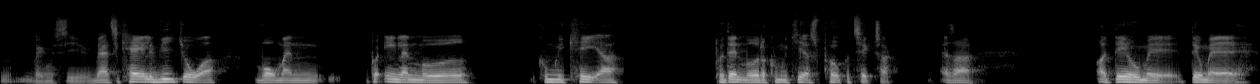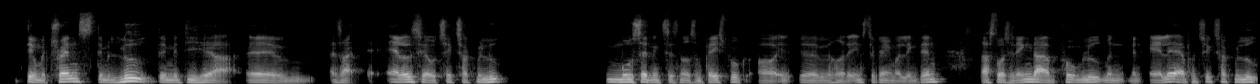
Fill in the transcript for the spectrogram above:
hvad kan man sige, vertikale videoer, hvor man på en eller anden måde kommunikerer på den måde, der kommunikeres på på TikTok. Altså, og det er jo med, det er jo med, det er jo med trends, det er med lyd, det er med de her, øh, altså alle ser jo TikTok med lyd, modsætning til sådan noget som Facebook og øh, hvad hedder det, Instagram og LinkedIn. Der er stort set ingen, der er på med lyd, men, men alle er på TikTok med lyd.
